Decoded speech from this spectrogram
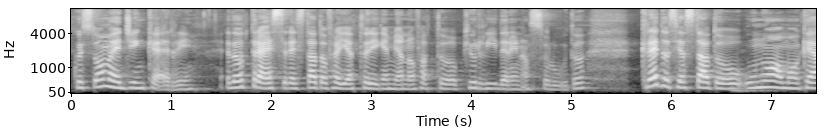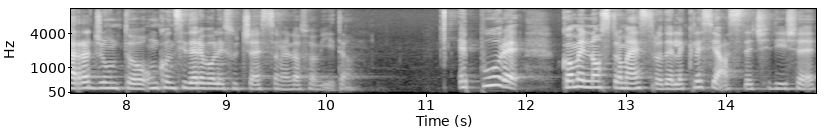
Quest'uomo è Jim Carrey ed oltre a essere stato fra gli attori che mi hanno fatto più ridere in assoluto, credo sia stato un uomo che ha raggiunto un considerevole successo nella sua vita. Eppure, come il nostro maestro dell'Ecclesiaste ci dice,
